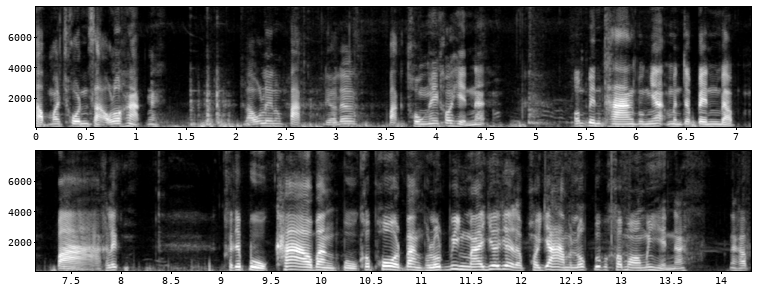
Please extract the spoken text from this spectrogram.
ขับมาชนเสาเราหักไงเราเลยต้องปัก เดี๋ยวเราปักธงให้เขาเห็นนะเพราะมันเป็นทางตรงเนี้ย มันจะเป็นแบบป่าเขาเรียกเขาจะปลูกข้าวบ้างปลูกข้าวโพดบ้างพอรถวิ่งมาเยอะๆแต่พอหญ้ามันรกปุ๊บเขามองไม่เห็นนะนะครับ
